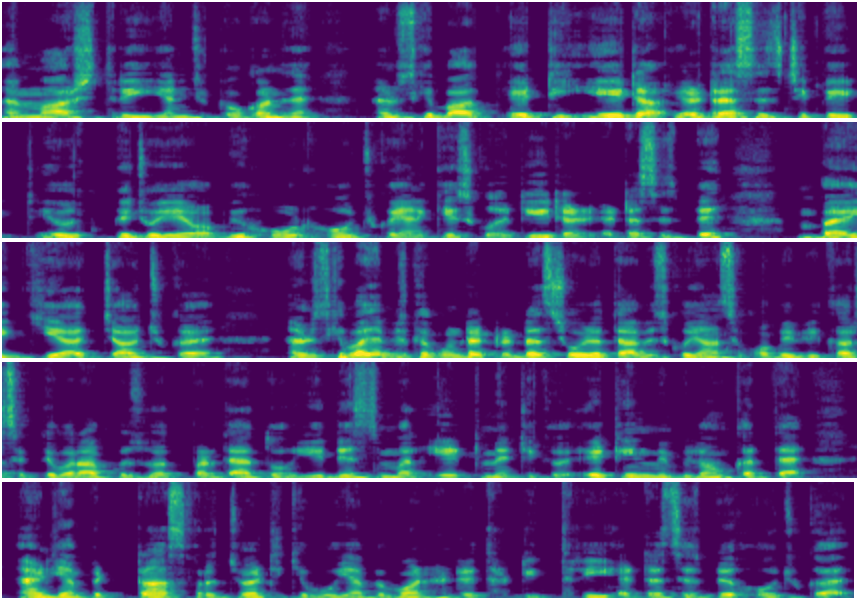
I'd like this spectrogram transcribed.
march three यानी जो टोकन है एंड उसके बाद 88 एड्रेसेस पे, पे जो ये अभी होल्ड हो चुका है यानी कि इसको 88 एड्रेसेस पे बाय किया जा चुका है। एंड उसके बाद जब इसका कॉन्टैक्ट एड्रेस हो जाता है आप इसको यहाँ से कॉपी भी कर सकते हो अगर आपको ज़रूरत पड़ता है तो ये डेसिमल एट में ठीक है एटीन में बिलोंग करता है। एंड यहाँ पे ट्रांसफ़र जो है ठीक है वो यहाँ पे one hundred thirty three addresses पे हो चुका है।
